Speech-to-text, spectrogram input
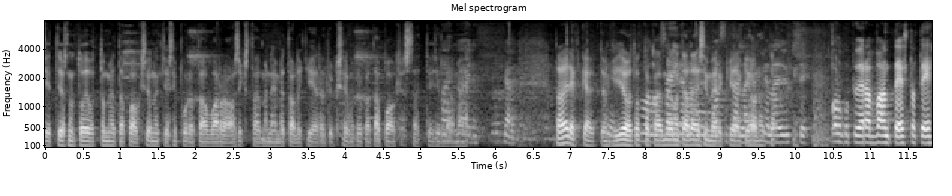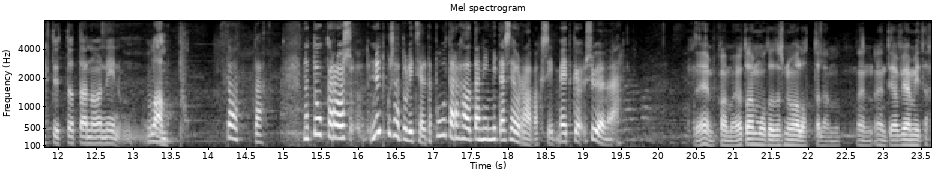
sitten jos on toivottomia tapauksia, niin tietysti puretaan varaasiksi tai menee metallikierrätykseen, mutta joka tapauksessa, ettei sillä tai mene. Taidekäyttöönkin, niin. joo, totta kai meillä on täällä esimerkkejäkin. On, että... yksi polkupyörän vanteesta tehty tota no, niin, lamppu. Totta. No Tuukka Roos, nyt kun sä tulit sieltä puutarhalta, niin mitä seuraavaksi? Meetkö syömään? En, kai mä jotain muuta tässä nyt aloittelen, mutta en, en tiedä vielä mitä.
